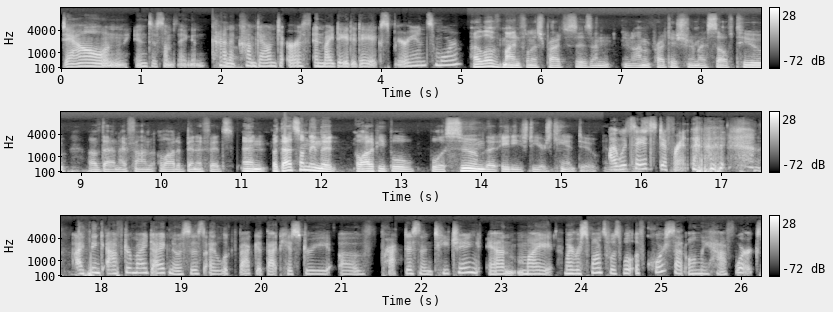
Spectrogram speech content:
down into something and kind of yeah. come down to earth and my day-to-day experience more. I love mindfulness practices and you know i'm a practitioner myself too of that and i found a lot of benefits. And but that's something that a lot of people will assume that ADHDers can't do. I would say this... it's different. I think after my diagnosis, I looked back at that history of practice and teaching, and my my response was, well, of course that only half works.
